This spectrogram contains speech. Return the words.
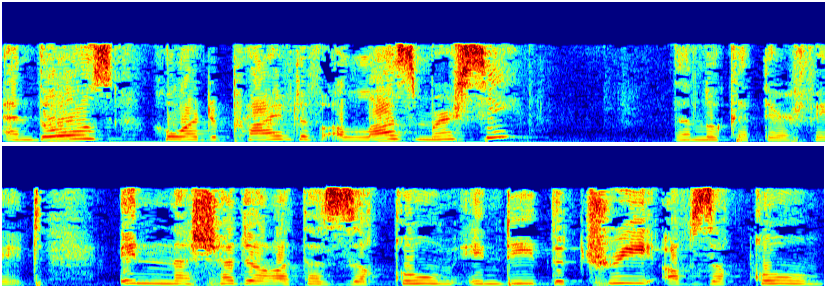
And those who are deprived of Allah's mercy, then look at their fate. Inna shajarat zaqqum. Indeed, the tree of zaqqum.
